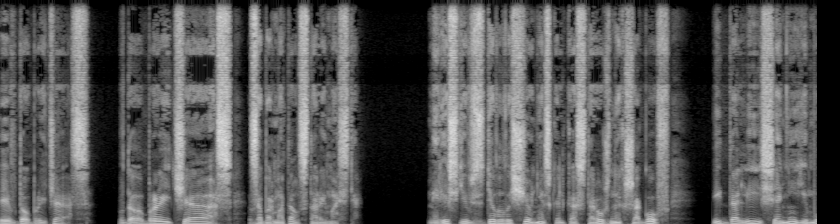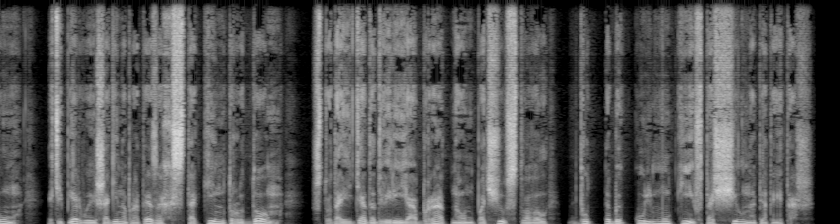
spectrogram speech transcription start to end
и в добрый час, в добрый час, — забормотал старый мастер. Мересьев сделал еще несколько осторожных шагов — и дались они ему, эти первые шаги на протезах, с таким трудом, что, дойдя до двери и обратно, он почувствовал, будто бы куль муки втащил на пятый этаж.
